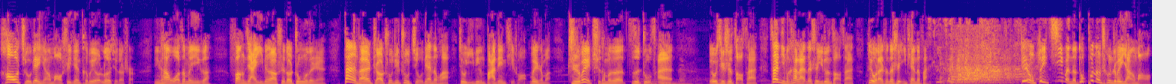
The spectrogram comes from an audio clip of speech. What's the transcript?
薅酒店羊毛是一件特别有乐趣的事儿。你看我这么一个。放假一定要睡到中午的人，但凡只要出去住酒店的话，就一定八点起床。为什么？只为吃他们的自助餐，尤其是早餐。在你们看来，那是一顿早餐；对我来说，那是一天的饭。这种最基本的都不能称之为羊毛，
